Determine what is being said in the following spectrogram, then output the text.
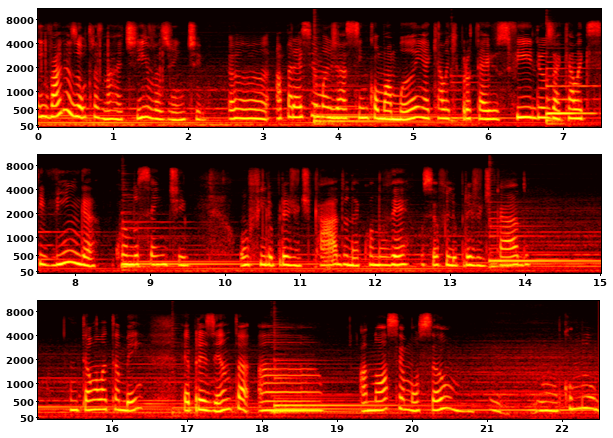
Em várias outras narrativas, gente, Uh, aparece Iemanjá assim como a mãe, aquela que protege os filhos, aquela que se vinga quando sente um filho prejudicado, né? Quando vê o seu filho prejudicado. Então ela também representa a, a nossa emoção um, como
